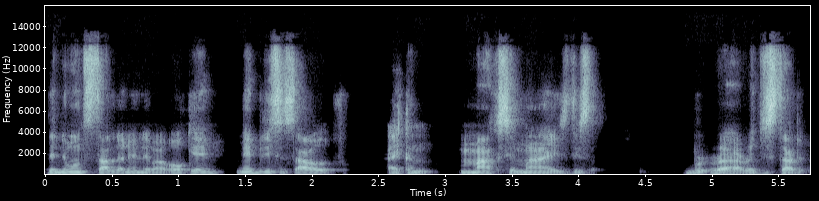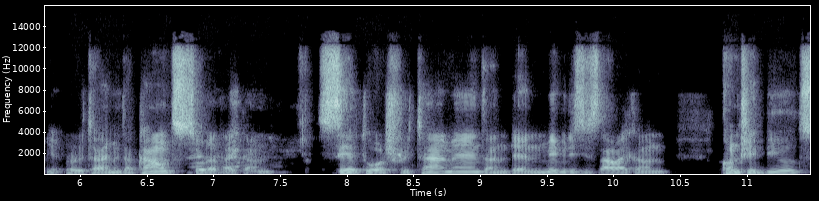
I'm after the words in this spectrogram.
Then they want to start learning about, okay, maybe this is how I can maximize this uh, registered retirement account so that I can save towards retirement. And then maybe this is how I can contribute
